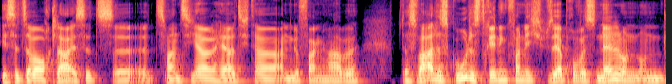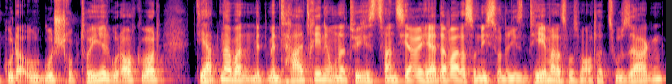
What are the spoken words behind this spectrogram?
ist jetzt aber auch klar, ist jetzt äh, 20 Jahre her, als ich da angefangen habe, das war alles gut. Das Training fand ich sehr professionell und, und gut, gut strukturiert, gut aufgebaut. Die hatten aber mit Mentaltraining, und natürlich ist 20 Jahre her, da war das noch nicht so ein Riesenthema, das muss man auch dazu sagen.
